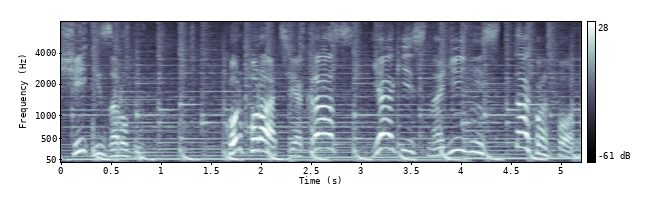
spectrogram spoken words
а ще і заробити. Корпорація Крас, якість, надійність та комфорт.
